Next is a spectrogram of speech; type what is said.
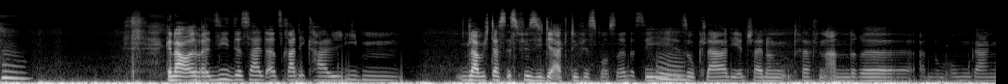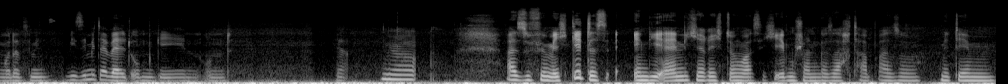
Hm. Genau, weil sie das halt als radikal lieben, glaube ich, das ist für sie der Aktivismus, ne? dass sie Mhm. so klar die Entscheidung treffen, andere, anderen Umgang oder wie, wie sie mit der Welt umgehen und Ja. Also für mich geht es in die ähnliche Richtung, was ich eben schon gesagt habe. Also mit dem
